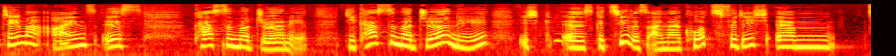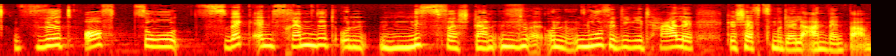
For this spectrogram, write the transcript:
Thema 1 ist Customer Journey. Die Customer Journey, ich äh, skizziere das einmal kurz für dich, ähm, wird oft so zweckentfremdet und missverstanden und nur für digitale Geschäftsmodelle anwendbar.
